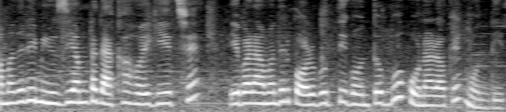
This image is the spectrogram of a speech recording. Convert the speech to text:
আমাদের এই মিউজিয়ামটা দেখা হয়ে গিয়েছে। এবার আমাদের পরবর্তী গন্তব্য কোনারকের মন্দির।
